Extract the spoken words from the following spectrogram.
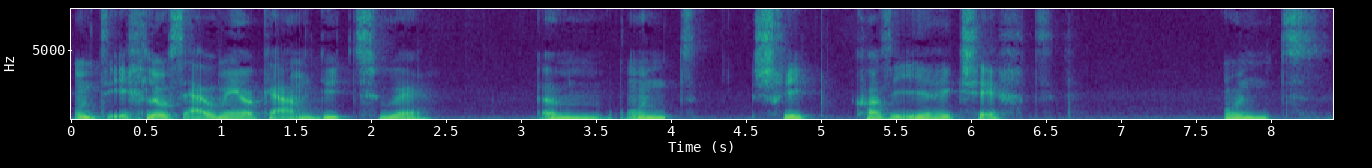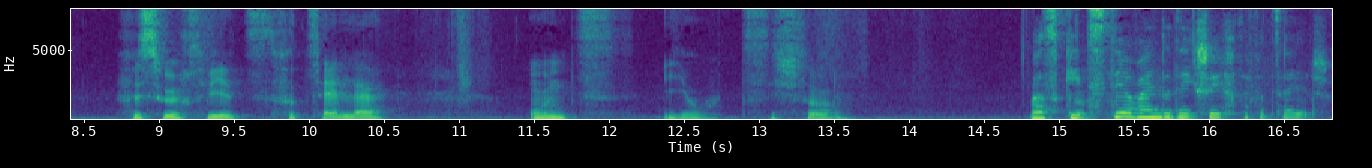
Und ich höre auch mega gerne Leute zu ähm, und schreibe quasi ihre Geschichte. Und versuche es wie zu erzählen. Und ja, das ist so. Was gibt es dir, wenn du die Geschichten erzählst?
